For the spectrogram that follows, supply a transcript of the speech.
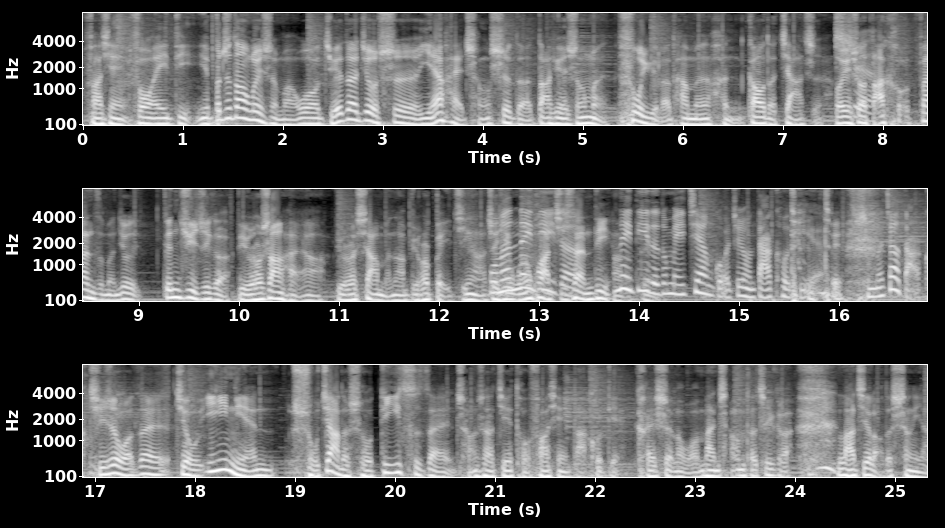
发现 Four AD，也不知道为什么，我觉得就是沿海城市的大学生们赋予了他们很高的价值，所以说打口贩子们就。根据这个，比如说上海啊，比如说厦门啊，比如说北京啊，这些文化集散地，啊内地的都没见过这种打口碟。对，什么叫打口？其实我在九一年暑假的时候，第一次在长沙街头发现打口碟，开始了我漫长的这个垃圾佬的生涯。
